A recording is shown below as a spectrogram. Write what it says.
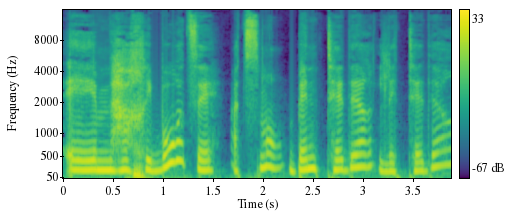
Um, החיבור הזה עצמו, בין תדר לתדר,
